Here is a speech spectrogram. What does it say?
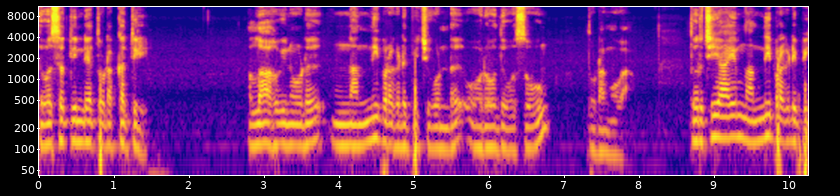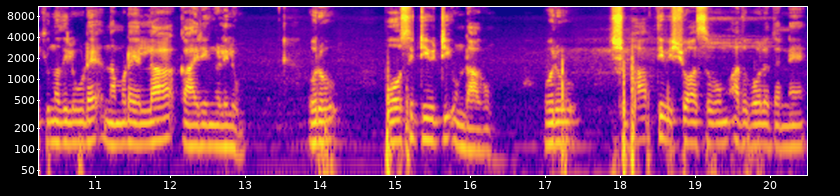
ദിവസത്തിന്റെ തുടക്കത്തിൽ അള്ളാഹുവിനോട് നന്ദി പ്രകടിപ്പിച്ചുകൊണ്ട് ഓരോ ദിവസവും തുടങ്ങുക. തീർച്ചയായും നന്ദി പ്രകടിപ്പിക്കുന്നതിലൂടെ നമ്മുടെ എല്ലാ കാര്യങ്ങളിലും ഒരു പോസിറ്റിവിറ്റി ഉണ്ടാകും. ഒരു ശുഭാപ്തി വിശ്വാസവും അതുപോലെ തന്നെ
